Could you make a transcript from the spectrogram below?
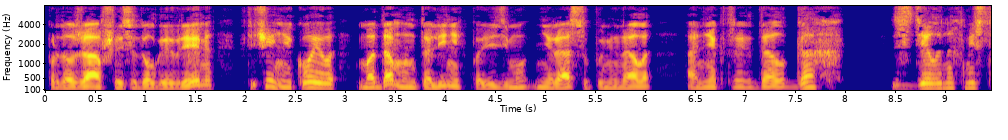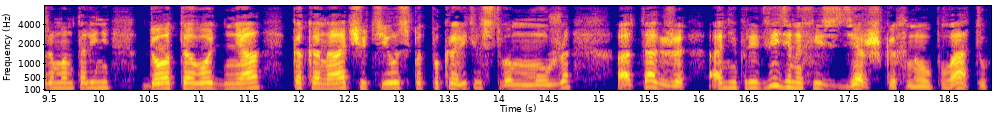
продолжавшееся долгое время, в течение коего мадам Монталини, по-видимому, не раз упоминала о некоторых долгах, сделанных мистером Монталини до того дня, как она очутилась под покровительством мужа, а также о непредвиденных издержках на уплату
